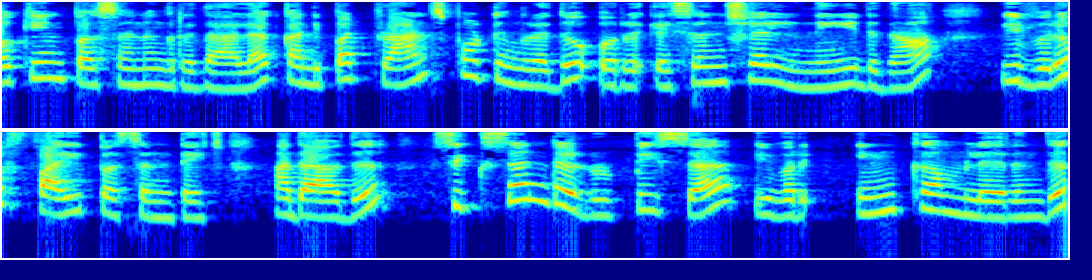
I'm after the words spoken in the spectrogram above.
ஒர்க்கிங் பர்சனுங்கிறதால கண்டிப்பா டிரான்ஸ்போர்ட்டுங்கிறது ஒரு எசென்ஷியல் நீடு தான். இவர் ஃபைவ் பர்சன்டேஜ் அதாவது சிக்ஸ் ஹண்ட்ரட் ருபீஸை இவர் இன்கம்ல இருந்து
